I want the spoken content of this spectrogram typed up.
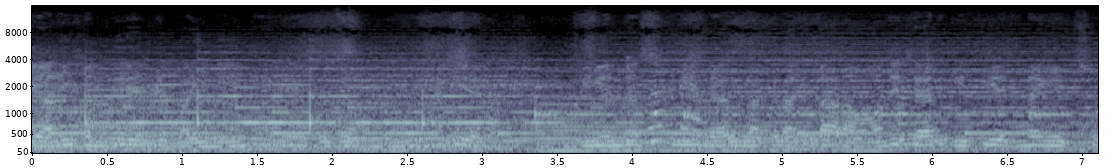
ਜਾਲੀ ਬੰਦੇ ਹੈ ਵੀ ਬਾਈ ਨੇ ਕੁਝ ਹੈ ਬੀਐਨਐਸ ਨੇ ਲੈਵਲ ਲੱਗਦਾ ਧਾਰਾਵਾਂ ਦੇ ਤਹਿਤ ਕੀਤੀ ਹੈ ਜਿਵੇਂ 100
